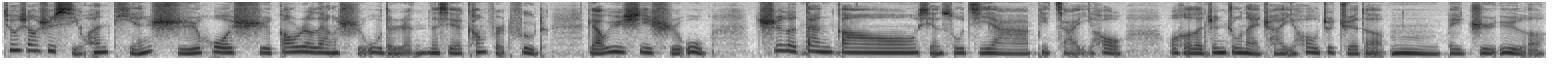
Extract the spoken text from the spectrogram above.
就像是喜欢甜食或是高热量食物的人，那些 comfort food 疗愈系食物，吃了蛋糕、咸酥鸡啊、披萨以后，我喝了珍珠奶茶以后，就觉得嗯，被治愈了。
